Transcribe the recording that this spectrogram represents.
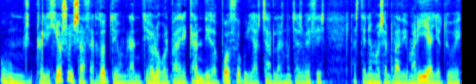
un religioso y sacerdote, un gran teólogo, el padre Cándido Pozo, cuyas charlas muchas veces las tenemos en Radio María. Yo tuve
